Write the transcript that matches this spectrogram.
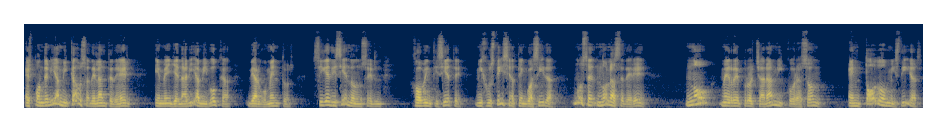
expondría mi causa delante de él y me llenaría mi boca de argumentos. Sigue diciéndonos el Job 27, mi justicia tengo asida, no, no la cederé, no me reprochará mi corazón en todos mis días,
